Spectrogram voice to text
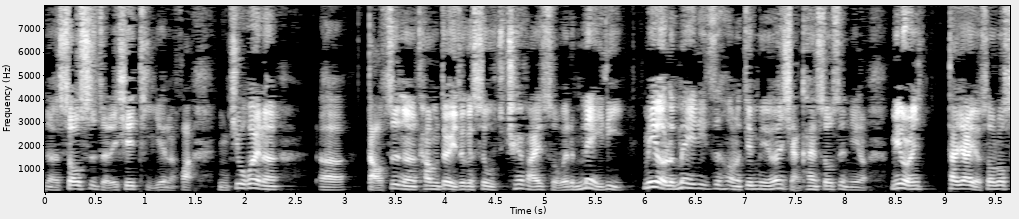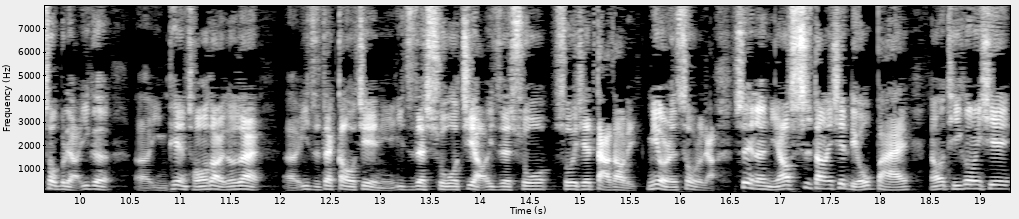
呃收视者的一些体验的话，你就会呢呃导致呢他们对于这个事物缺乏所谓的魅力。没有了魅力之后呢，就没有人想看收视内容，没有人，大家有时候都受不了一个呃影片从头到尾都在。呃，一直在告诫你，一直在说教，一直在说说一些大道理，没有人受得了。所以呢，你要适当一些留白，然后提供一些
